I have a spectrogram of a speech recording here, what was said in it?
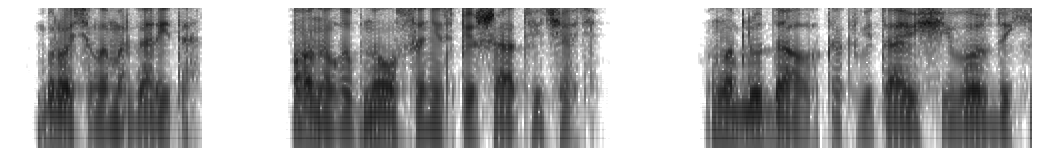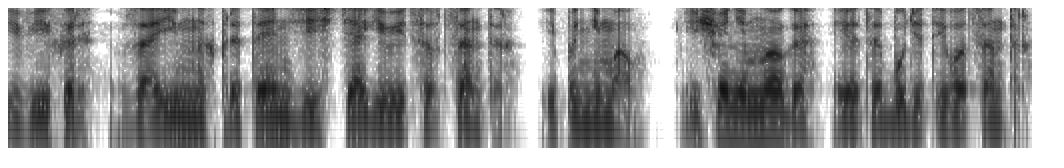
– бросила Маргарита. Он улыбнулся, не спеша отвечать. Он наблюдал, как витающий в воздухе вихрь взаимных претензий стягивается в центр, и понимал, еще немного, и это будет его центр.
